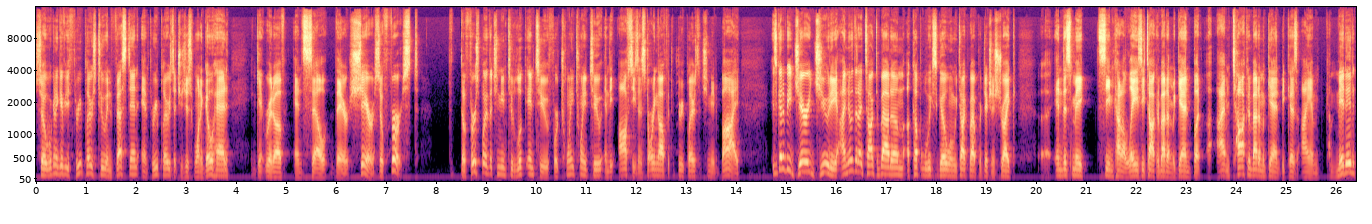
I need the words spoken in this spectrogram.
So, we're going to give you three players to invest in and three players that you just want to go ahead and get rid of and sell their share. So, first, the first player that you need to look into for 2022 and the offseason, starting off with the three players that you need to buy is going to be Jerry Jeudy. I know that I talked about him a couple weeks ago when we talked about Prediction Strike, uh, and this may seem kind of lazy talking about him again, but I'm talking about him again because I am committed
